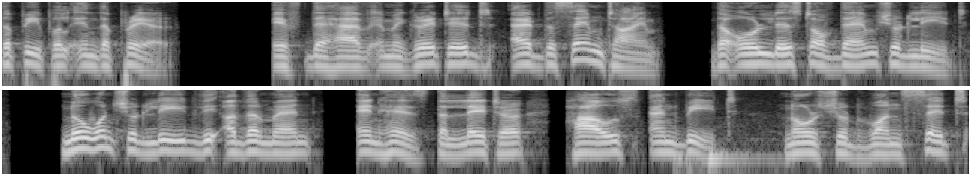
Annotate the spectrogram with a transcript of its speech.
the people in the prayer. If they have emigrated at the same time, the oldest of them should lead. No one should lead the other man in his, the later, house and beat, nor should one sit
